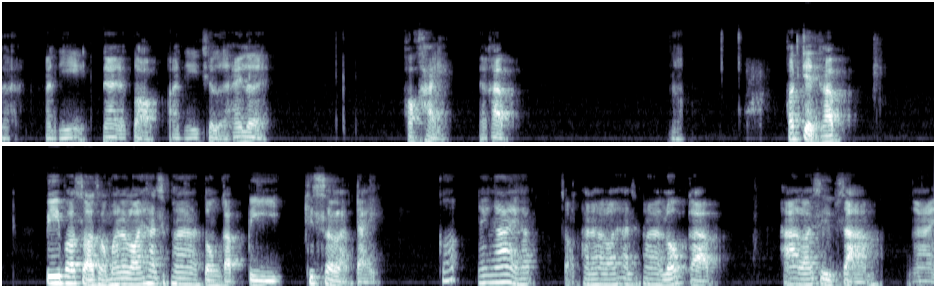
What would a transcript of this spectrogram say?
นะอันนี้น่าจะตอบอันนี้เฉลยให้เลยข้อไข่นะครับข้อ 7 ครับ ปีพศ 2555 ตรงกับปีคริสลัดใด ก็ง่ายๆครับ 2555 ลบกับ 543 ง่าย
